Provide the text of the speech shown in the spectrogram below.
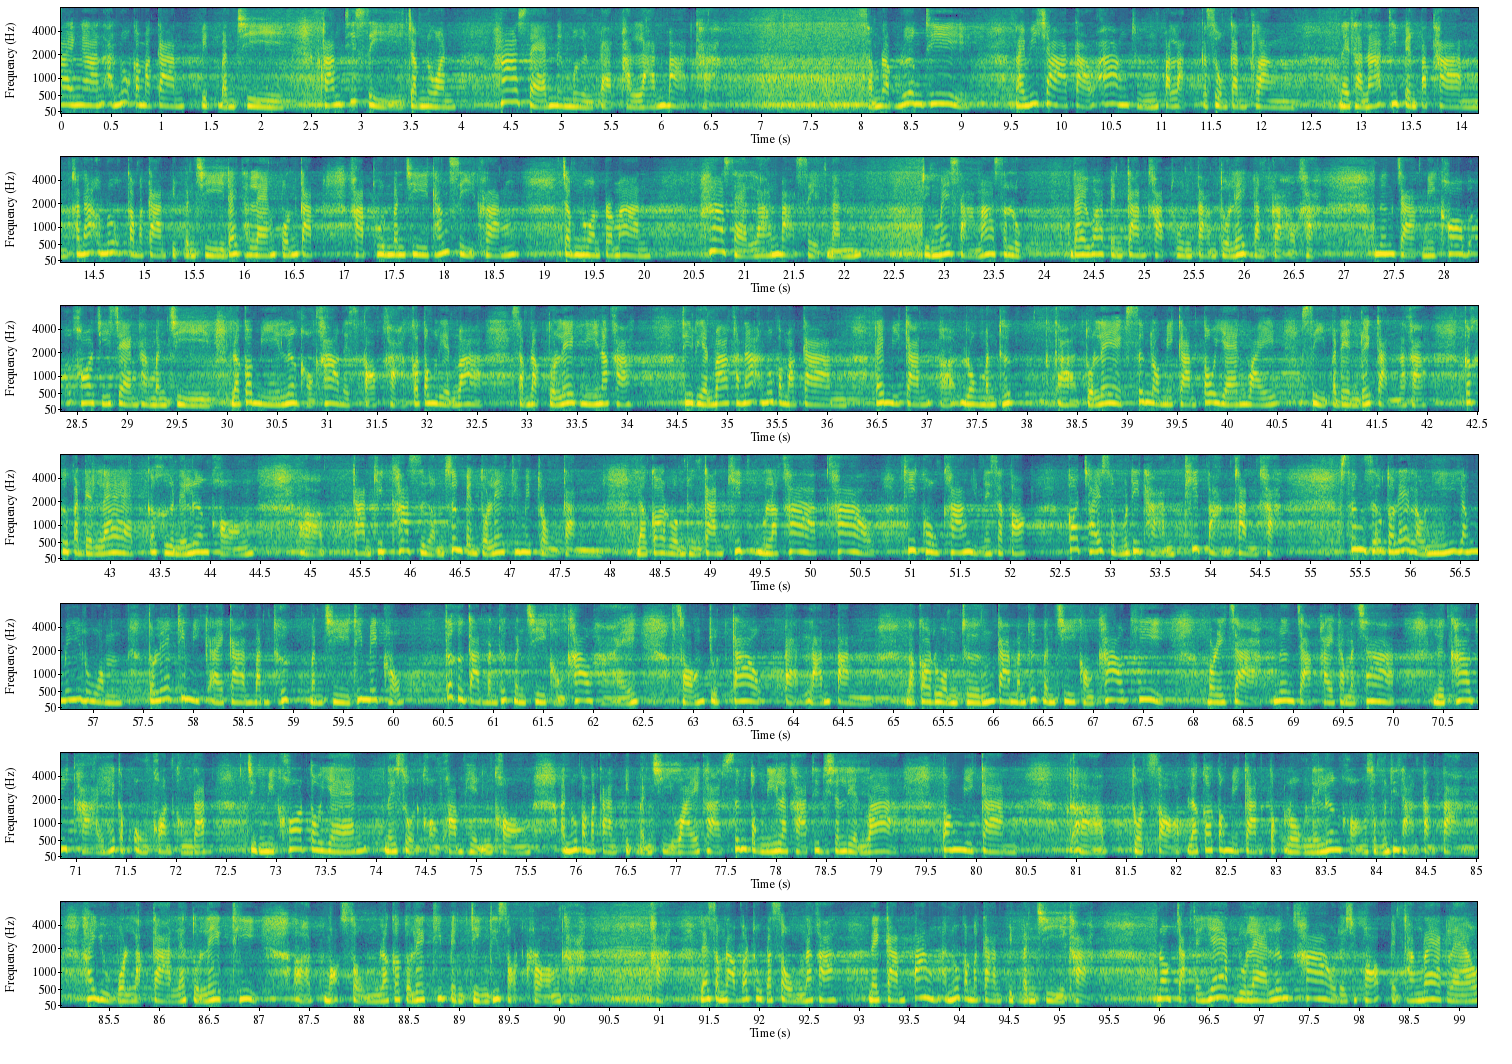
รายงานอนุกรรมการปิดบัญชี ครั้งที่ 4จำนวน 518,000 ล้านบาทค่ะ สำหรับเรื่องที่นายวิชากล่าวอ้างถึงปลัดกระทรวงการคลัง ในฐานะที่เป็นประธาน คณะอนุกรรมการปิดบัญชี ได้แถลงผลกัดขาดทุนบัญชีทั้ง 4 ครั้งจำนวนประมาณ 5 แสนล้านบาทเศษนั้น จึงไม่สามารถสรุปได้ว่าเป็นการขาดทุนตามตัวเลขดังกล่าวค่ะ เนื่องจากมีข้อข้อชี้แจงทางบัญชี แล้วก็มีเรื่องของข้าวในสต็อกค่ะ ก็ต้องเรียนว่าสำหรับตัวเลขนี้นะคะ ที่เรียนว่าคณะอนุกรรมการได้มีการลงบันทึกตัวเลข ซึ่งเรามีการโต้แย้งไว้ 4 ประเด็นด้วยกันนะคะ ก็คือประเด็นแรกก็คือในเรื่องของอการคิดค่าเสื่อม ซึ่งเป็นตัวเลขที่ไม่ตรงกัน แล้วก็รวมถึงการคิดมูลค่าข้าวที่คงค้างอยู่ในสต็อก ก็ใช้สมมติฐานที่ต่างกันค่ะ ซึ่งตัวเลขเหล่านี้ยังไม่รวมตัวเลขที่มีการบันทึกบัญชีที่ไม่ครบ ก็คือการบันทึกบัญชีของข้าวหาย 2.98 ล้านตัน แล้วก็รวมถึงการบันทึกบัญชีของข้าวที่บริจาคเนื่องจากภัยธรรมชาติ หรือข้าวที่ขายให้กับองค์กรของรัฐ จึงมีข้อโต้แย้งในส่วนของความเห็นของอนุกรรมการปิดบัญชีไว้ค่ะ ซึ่งตรงนี้แหละค่ะที่ดิฉันเรียนว่าต้องมีการตรวจสอบแล้วก็ต้องมีการตกลงในเรื่องของสมมติฐานต่างๆ ให้อยู่บนหลักการและตัวเลขที่เหมาะสม แล้วก็ตัวเลขที่เป็นจริงที่สอดคล้องค่ะค่ะ และสำหรับวัตถุประสงค์นะคะ ในการตั้งอนุกรรมการปิดบัญชีค่ะ นอกจากจะแยกดูแลเรื่องข้าว โดยเฉพาะเป็นครั้งแรกแล้ว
